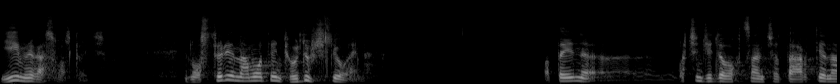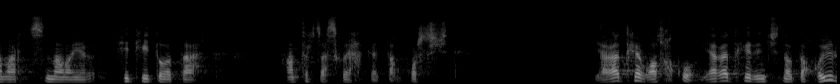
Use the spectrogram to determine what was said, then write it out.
Ийм нэг асуулт байж байгаа. Энэ улс төрийн намуудын төлөвчлөл юу байна? Одоо энэ 30 жилийн хугацаанд ч одоо ардын нам ардсан нам аяар хид хид удаа хамтар засах байх гэдэг дампуурсан шүү дээ. Ягаад тэгэхээр болохгүй. Ягаад тэгэхээр эн чинь одоо хоёр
